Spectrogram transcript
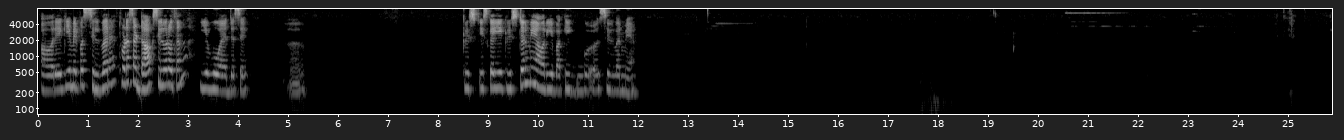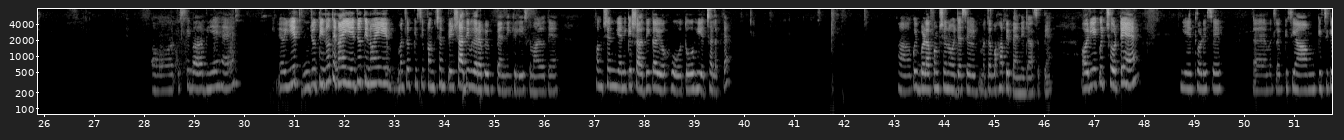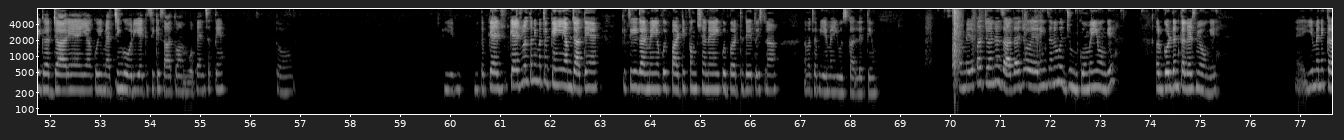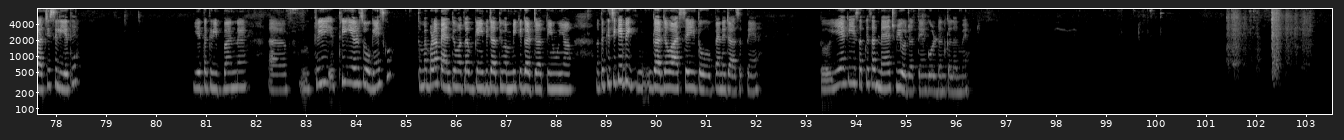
और एक ये मेरे पास सिल्वर है थोड़ा सा डार्क सिल्वर होता है ना, ये वो है जैसे क्रिस्ट, इसका ये क्रिस्टल में है और ये बाकी सिल्वर में है। और उसके बाद ये है ये जो तीनों थे ना ये जो तीनों है ये मतलब किसी फ़ंक्शन पे शादी वगैरह पे पहनने के लिए इस्तेमाल होते हैं। फ़ंक्शन यानी कि शादी का हो तो ही अच्छा लगता है। हाँ कोई बड़ा फ़ंक्शन हो जैसे मतलब वहाँ पे पहने जा सकते हैं। और ये कुछ छोटे हैं ये थोड़े से आ, मतलब किसी आम किसी के घर जा रहे हैं या कोई मैचिंग हो रही है किसी के साथ तो हम वो पहन सकते हैं। तो ये मतलब कैज कैजुअल तो नहीं मतलब कहीं हम जाते हैं किसी के घर में या कोई पार्टी फ़ंक्शन है या कोई बर्थडे तो इस तरह मतलब ये मैं यूज़ कर लेती हूँ। और मेरे पास जो है ना, ज़्यादा जो इयर है ना, वो झुमकों में ही होंगे और गोल्डन कलर्स में होंगे। ये मैंने कराची से लिए थे। ये तकरीबन थ्री थ्री इयर्स हो गए इसको। तो मैं बड़ा पहनती हूँ मतलब कहीं भी जाती हूँ अम्मी के घर जाती हूँ या मतलब किसी के भी घर आज से ही तो पहने जा सकते हैं। तो ये है कि ये सबके साथ मैच भी हो जाते हैं गोल्डन कलर में।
